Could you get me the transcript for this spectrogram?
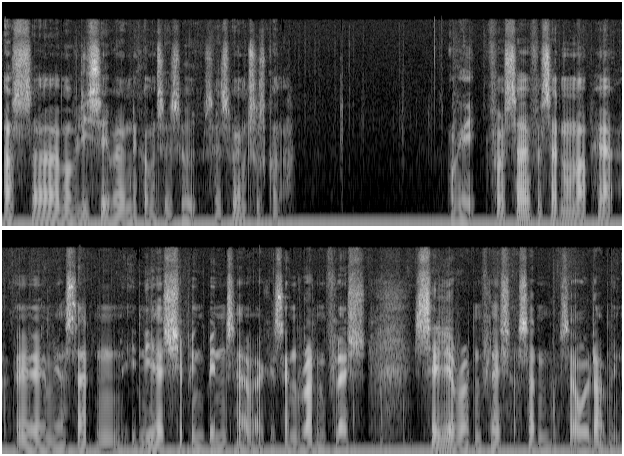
Og så må vi lige se, hvordan det kommer til at se ud. Så jeg spørger om to sekunder. Okay, for så har jeg fået sat nogle op her. Øhm, jeg har sat den i de her shipping bins her, hvor jeg kan sende rotten flesh. Sælge rotten flesh, og sådan så rydder op min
